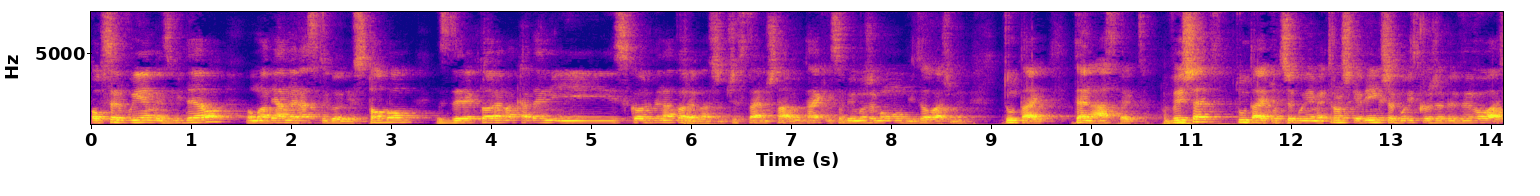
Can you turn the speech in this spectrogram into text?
obserwujemy z wideo, omawiamy raz w tygodniu z Tobą, z dyrektorem Akademii i z koordynatorem naszym, czy stałym sztabem, tak? I sobie możemy omówić, zobaczmy, tutaj ten aspekt wyszedł, tutaj potrzebujemy troszkę większe boisko, żeby wywołać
